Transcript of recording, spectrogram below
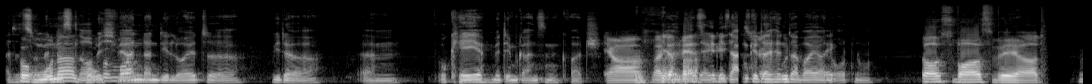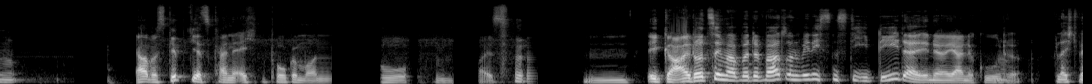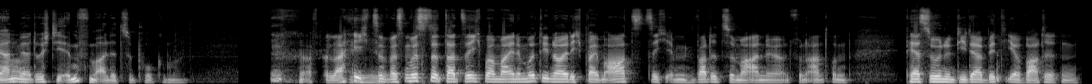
Also Corona, zumindest, glaube ich, wären dann die Leute wieder ähm, okay mit dem ganzen Quatsch. Ja, weil Ja, dann wäre der Gedanke dahinter war ja in Ordnung. Das war's wert. Ja. Ja, aber es gibt jetzt keine echten Pokémon. Oh, hm, weiß. Hm, egal, trotzdem, aber da war dann wenigstens die Idee dahinter ja eine gute. Vielleicht werden wir ja durch die Impfen alle zu Pokémon. Ja, vielleicht. Mhm. So was musste tatsächlich mal meine Mutti neulich beim Arzt sich im Wartezimmer anhören von anderen Personen, die da mit ihr warteten.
